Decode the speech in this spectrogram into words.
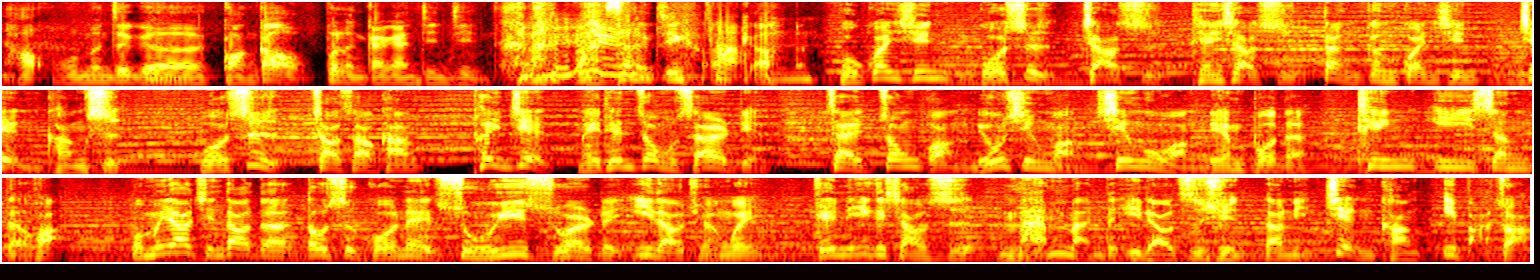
啊。好，我们这个广告不能干干净净，嗯、马上进广告。我关心国事、家事、天下事，但更关心健康事。我是赵少康，推荐每天中午十二点在中广流行网、新闻网联播的《听医生的话》。我们邀请到的都是国内数一数二的医疗权威，给你一个小时满满的医疗资讯，让你健康一把抓。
